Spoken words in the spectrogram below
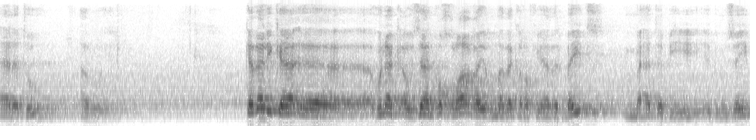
آلة الرؤية. كذلك آه، هناك أوزان أخرى غير ما ذكر في هذا البيت مما أتى به ابن زيد.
